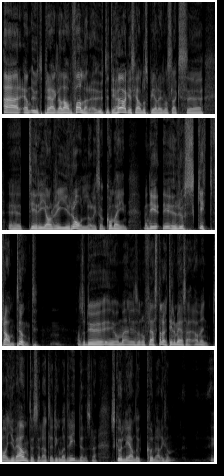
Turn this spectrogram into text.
är en utpräglad anfallare. Ute till höger ska han då spela i någon slags eh, eh, Thierry Henry-roll och liksom komma in. Men det är, det är ruskigt framtungt. Alltså du, eh, om man, alltså de flesta lag, till och med så här, ja, men, ta Juventus eller Atletico Madrid eller sådär, skulle ju ändå kunna liksom eh,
